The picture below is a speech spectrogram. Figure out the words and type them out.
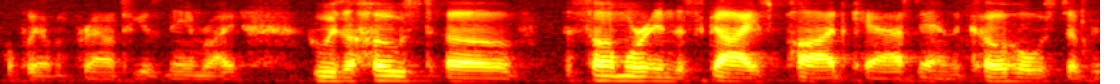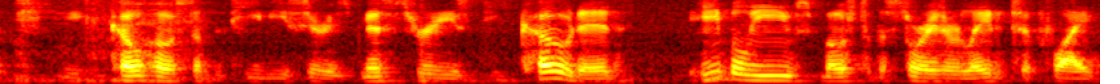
hopefully I'm pronouncing his name right, who is a host of Somewhere in the Skies podcast and the co-host of the t- co-host of the TV series Mysteries Decoded. He believes most of the stories are related to Flight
